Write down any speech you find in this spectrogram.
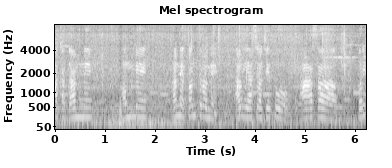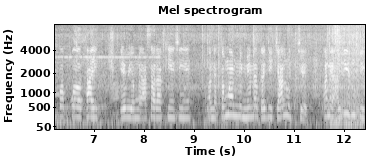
આખા ગામને, અમને અને તંત્રને આવી આશા છે તો આ આશા પરિપક્વ થાય એવી અમે આશા રાખીએ છીએ. અને તમામની મહેનત હજી ચાલુ જ છે. અને હજી સુધી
